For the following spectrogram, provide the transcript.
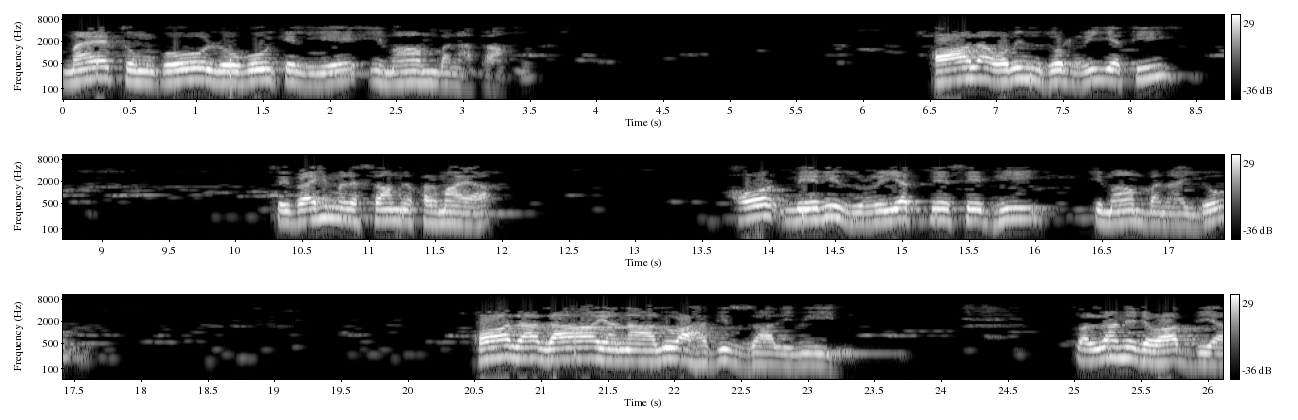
میں تم کو لوگوں کے لیے امام بناتا ہوں۔ قال ومن ذریتی، تو ابراہیم علیہ السلام نے فرمایا، اور میری ضروریت میں سے بھی امام بنائیو۔ قال، لا ينال عهد الظالمین۔ تو اللہ نے جواب دیا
